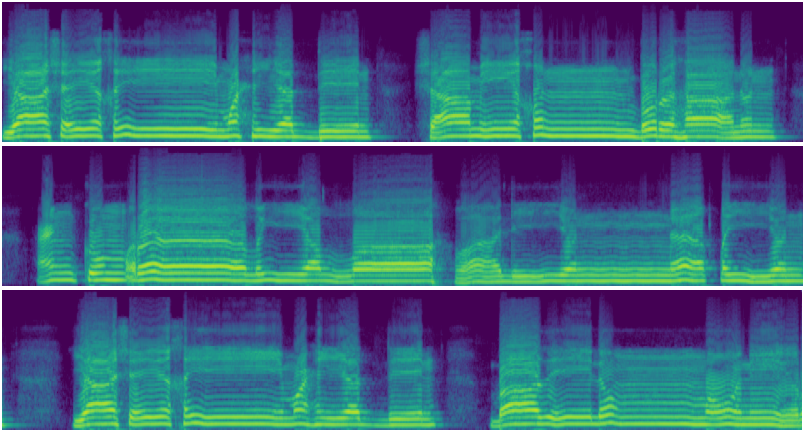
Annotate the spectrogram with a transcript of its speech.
يا شيخي محي الدين شاميخ برهان عنكم رضي الله ولي نقي يا شيخي محي الدين باذل منير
